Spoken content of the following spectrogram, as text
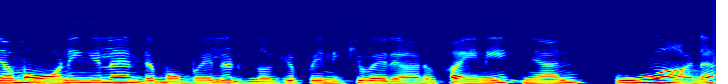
ഞാൻ മോർണിംഗിൽ എന്റെ മൊബൈൽ എടുത്ത് നോക്കിയപ്പോൾ എനിക്ക് വരികയാണ് ഫൈനി ഞാൻ പോവാണ്.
